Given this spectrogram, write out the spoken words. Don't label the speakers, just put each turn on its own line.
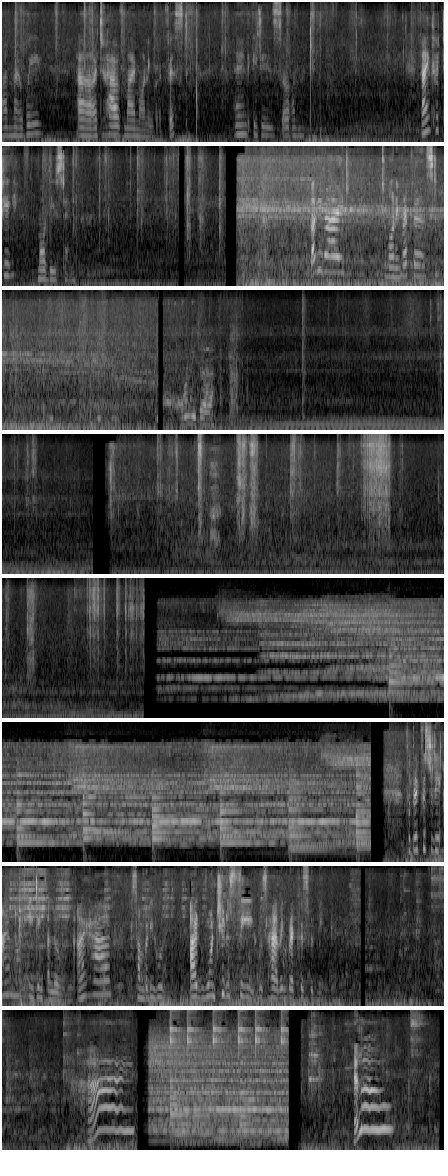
on my way uh, to have my morning breakfast, and it is um, 9:30 Maldives time. Buggy ride to morning breakfast.
Morning, sir.
For breakfast today, I am not eating alone. I have somebody who I'd want you to see who's having breakfast with me. Hi. Hello.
